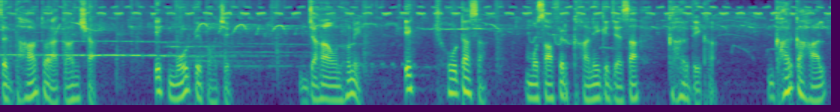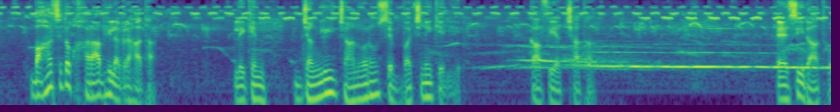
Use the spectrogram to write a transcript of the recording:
सिद्धार्थ और आकांक्षा एक मोड़ पे पहुँचे, जहाँ उन्होंने एक छोटा सा मुसाफिर खाने के जैसा घर देखा। घर का हाल बाहर से तो खराब ही लग रहा था, लेकिन जंगली जानवरों से बचने के लिए काफ़ी अच्छा था। ऐसी रात हो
